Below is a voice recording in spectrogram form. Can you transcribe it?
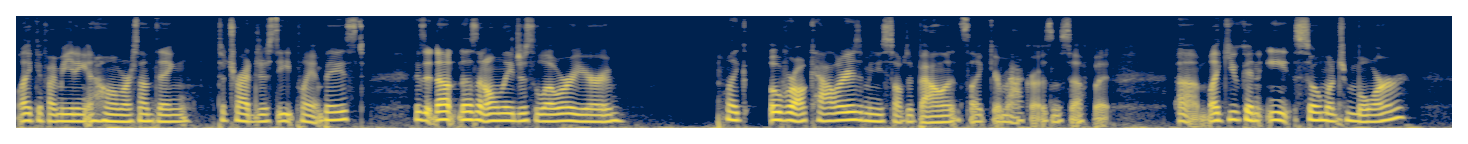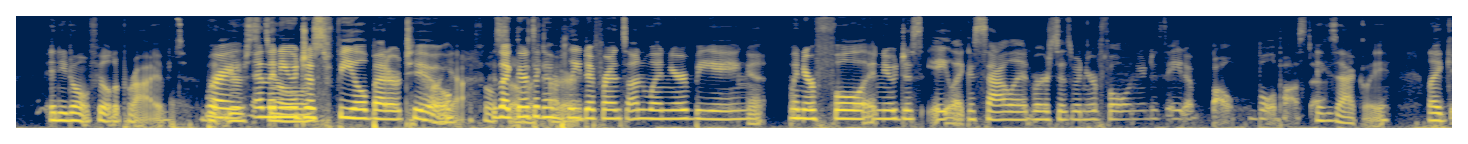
like if I'm eating at home or something, to try to just eat plant based because it do- doesn't only just lower your like overall calories. I mean, you still have to balance like your macros and stuff, but um, like you can eat so much more and you don't feel deprived. But right. You're and then you just feel better too. Oh, yeah, it feels Because like so there's a much better. complete difference on when you're being when you're full and you just ate like a salad versus when you're full and you just ate a bowl, bowl of pasta. Exactly. Like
